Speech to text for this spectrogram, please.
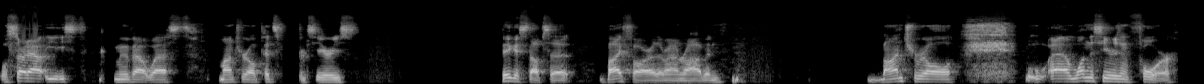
We'll start out east, move out west. Montreal Pittsburgh series. Biggest upset by far the round robin. Montreal uh, won the series in four.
